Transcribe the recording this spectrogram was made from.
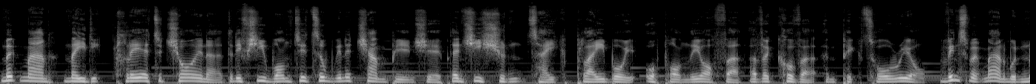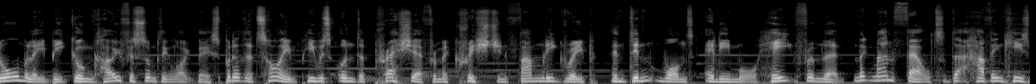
McMahon made it clear to Chyna that if she wanted to win a championship, then she shouldn't take Playboy up on the offer of a cover and pictorial. Vince McMahon would normally be gung ho for something like this, but at the time he was under pressure from a Christian family group and didn't want any more heat from them. McMahon felt that having his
